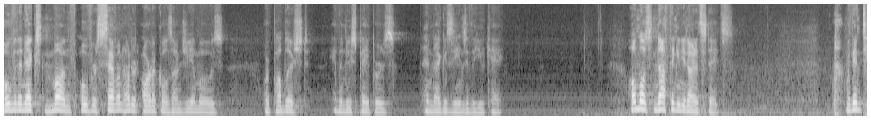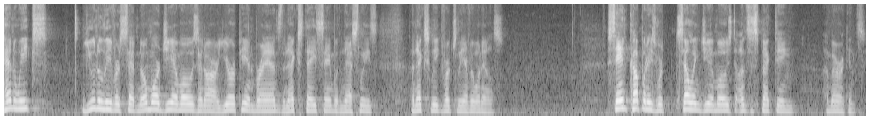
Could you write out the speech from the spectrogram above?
Over the next month, over 700 articles on GMOs were published in the newspapers and magazines of the UK. Almost nothing in the United States. Within 10 weeks, Unilever said no more GMOs in our European brands. The next day, same with Nestle's. The next week, virtually everyone else. Same companies were selling GMOs to unsuspecting Americans.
